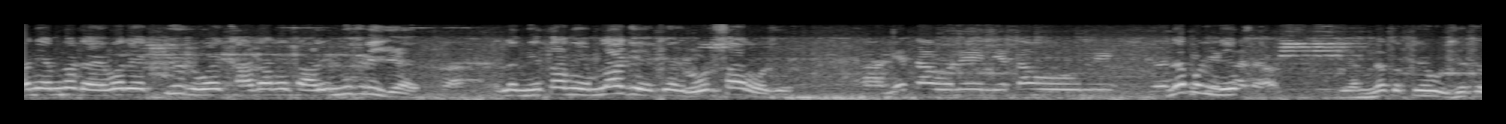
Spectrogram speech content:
અને એમનો ડ્રાઈવર એક્ટિવ હોય, ખાડાને તાળી નીકળી જાય. એટલે નેતાને એમ લાગે કે રોડ સારો છે. નેતાઓને નેતાઓને ના પણ એમને તો કેવું છે કે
